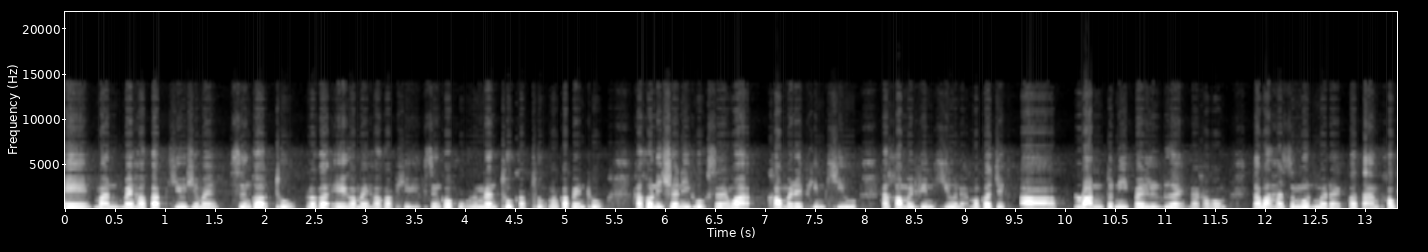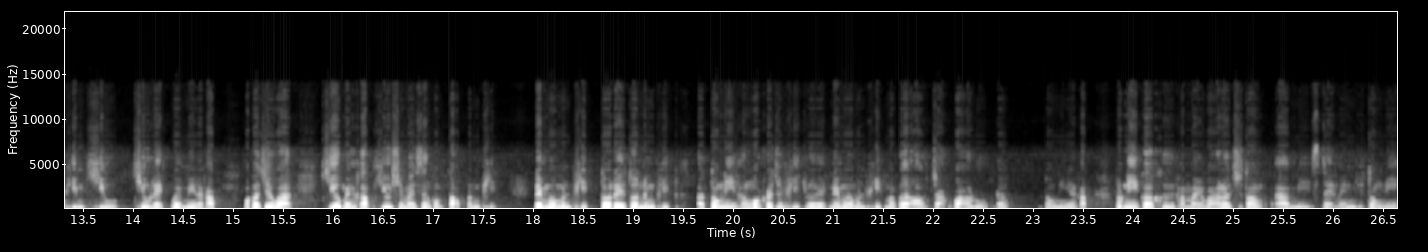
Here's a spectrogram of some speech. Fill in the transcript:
a มันไม่เท่ากับ q ใช่ไหม ซึ่งก็ถูก แล้วก็ a ก็ไม่เท่ากับ q อีก ซึ่งก็ถูก ดังนั้นถูกกับถูกมันก็เป็นถูก ถ้า condition นี้ถูกแสดงว่าเขาไม่ได้พิมพ์ q ถ้าเขาไม่พิมพ์ q เนี่ย มันก็จะอ่า run ตัวนี้ไปเรื่อยๆ นะครับผม แต่ว่าถ้าสมมุติเมื่อใดก็ตามเขาพิมพ์ q q เล็กแบบนี้นะครับ มันก็จะว่า q ไม่เท่ากับ q ใช่ไหม ซึ่งคำตอบมันผิด ในเมื่อมันผิดตัวใดตัวหนึ่งผิด ตรงนี้ทั้งหมดก็จะผิดเลย ในเมื่อมันผิดมันก็ออกจาก while loop ดังตรงนี้นะครับ ตรงนี้ก็คือทำไมว่าเราจะต้องอามี statement อยู่ตรงนี้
